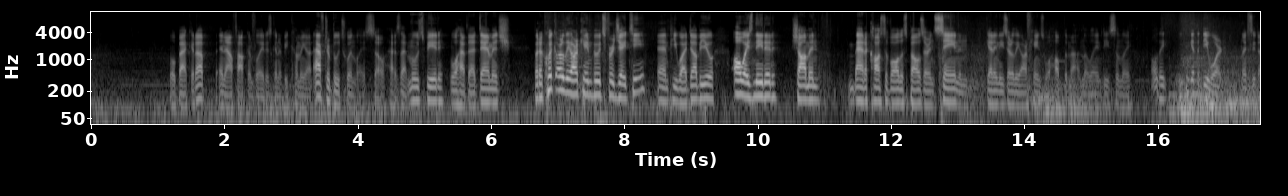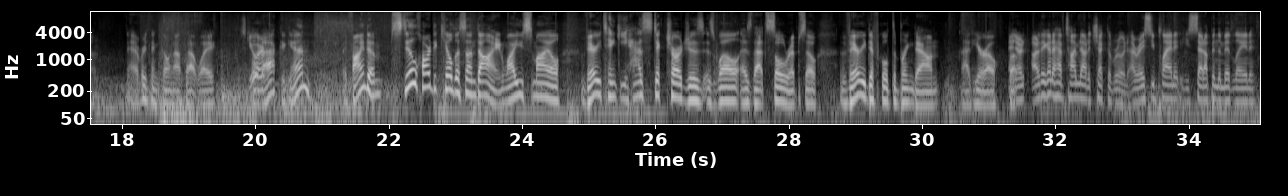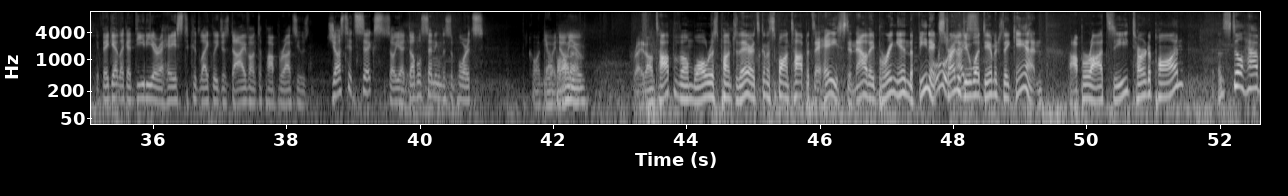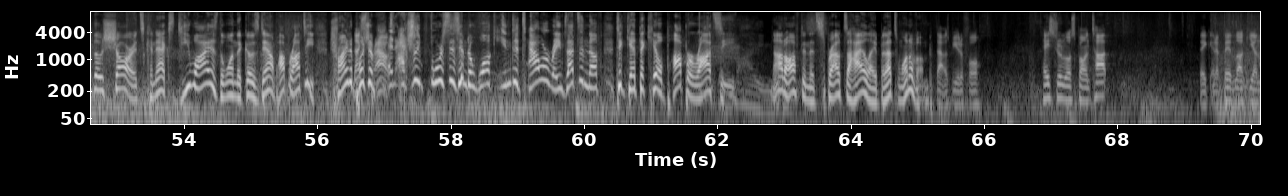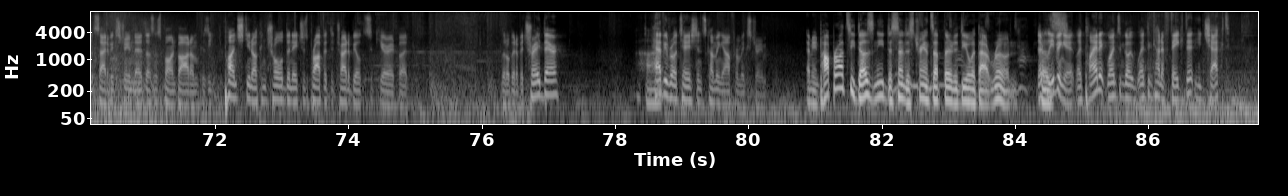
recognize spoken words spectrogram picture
We'll back it up, and now Falcon Blade is going to be coming out after Boots Windlace, so has that move speed. We'll have that damage. But a quick early Arcane Boots for JT and PYW. Always needed. Shaman, mana cost of all the spells are insane, and getting these early Arcanes will help them out in the lane decently. Oh, they, you can get the D ward. Nicely done. Yeah, everything going out that way. Skewer. Go back again. They find him. Still hard to kill this Undying. Why you smile? Very tanky. Has stick charges as well as that soul rip. So very difficult to bring down that hero. And are, are they going to have time now to check the rune? Iracy Planet, he's set up in the mid lane. If they get like a DD or a haste, could likely just dive onto Paparazzi, who's just hit six. So yeah, double sending the supports. going down UIW. bottom. Right on top of him. Walrus punch there. It's going to spawn top. It's a haste. And now they bring in the Phoenix, Ooh, trying to do what damage they can. Paparazzi turned upon. Does still have those shards. Connects. DY is the one that goes down. Paparazzi trying to Nice push him route. and actually forces him to walk into tower range. That's enough to get the kill. Paparazzi. Not often that Sprout's a highlight, but that's one of them. That was beautiful. Haste rune will spawn top. They get a bit lucky on the side of Extreme that it doesn't spawn bottom because he punched, you know, controlled the Nature's Prophet to try to be able to secure it, but a little bit of a trade there. Uh, Heavy rotations coming out from Extreme. I mean, Paparazzi does need to send his trance up there to deal with that rune. They're leaving it. Like Planet went and go, went and kind of faked it. He checked,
